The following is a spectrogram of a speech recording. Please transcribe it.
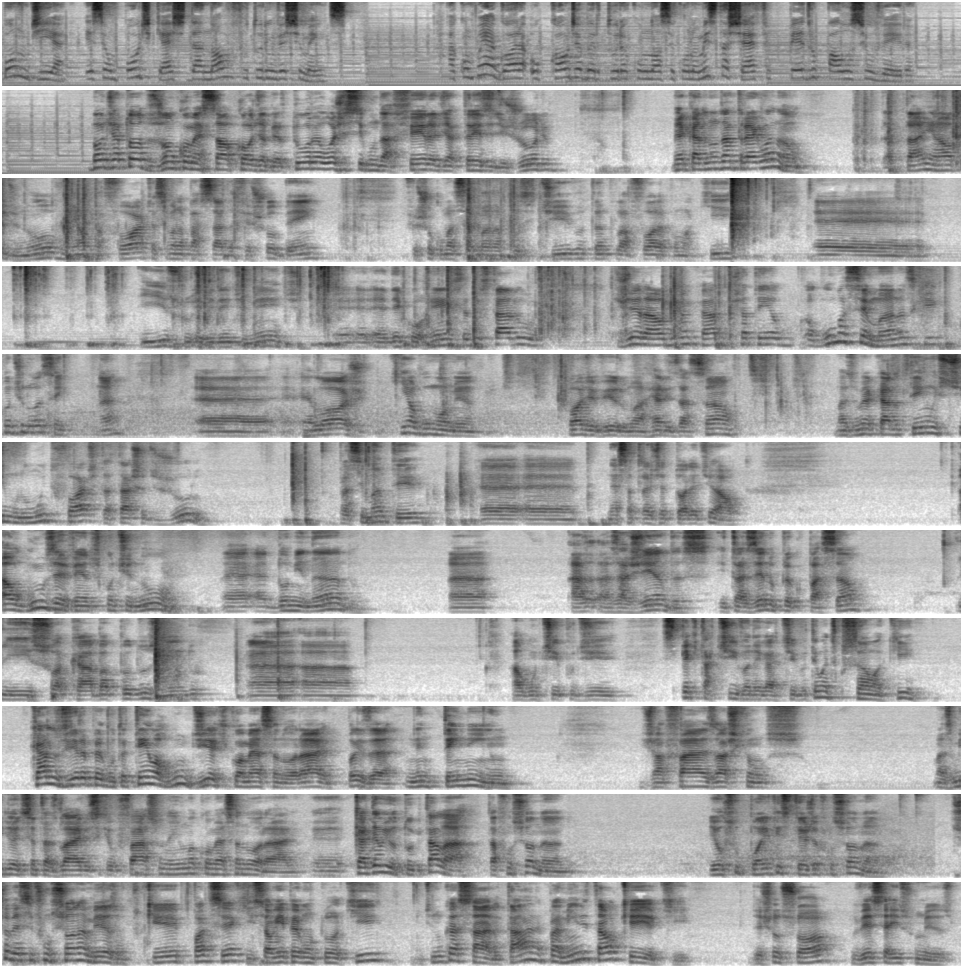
Bom dia, esse é um podcast da Nova Futuro Investimentos. Acompanhe agora o call de abertura com o nosso economista-chefe, Pedro Paulo Silveira. Bom dia a todos, vamos começar o call de abertura. Hoje, segunda-feira, dia 13 de julho. O mercado não dá trégua, não. Está em alta de novo, em alta forte. A semana passada fechou bem, fechou com uma semana positiva, tanto lá fora como aqui. É... E isso, evidentemente, é, é, é decorrência do estado geral do mercado, que já tem algumas semanas que continua assim. Né? É, é lógico que em algum momento pode vir uma realização, mas o mercado tem um estímulo muito forte da taxa de juro para se manter é, é, nessa trajetória de alta. Alguns eventos continuam é, é, dominando é, as agendas e trazendo preocupação, e isso acaba produzindo é, algum tipo de expectativa negativa. Tem uma discussão aqui. Carlos Vieira pergunta: tem algum dia que começa no horário? Pois é, nem tem nenhum. Já faz, acho que uns umas 1.800 lives que eu faço, nenhuma começa no horário. É, cadê o YouTube? Está lá, está funcionando. Eu suponho que esteja funcionando. Deixa eu ver se funciona mesmo, porque pode ser que se alguém perguntou aqui, a gente nunca sabe, tá? Para mim ele está ok aqui. Deixa eu só ver se é isso mesmo.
